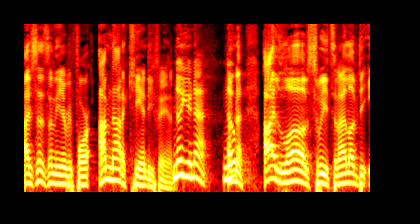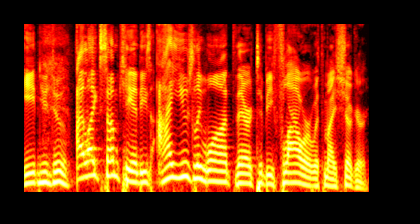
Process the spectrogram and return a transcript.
I've said this in the year before, I'm not a candy fan. No, you're not. No, not- I love sweets and I love to eat. You do. I like some candies. I usually want there to be flour with my sugar.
